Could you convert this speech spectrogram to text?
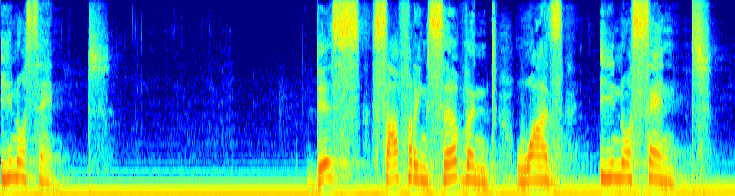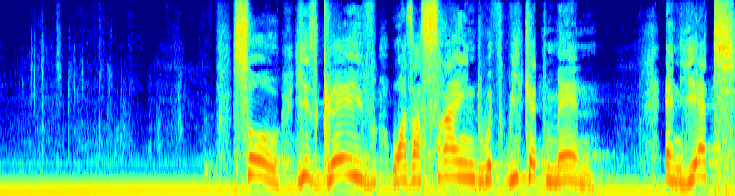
innocent. This suffering servant was innocent. So his grave was assigned with wicked men, and yet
